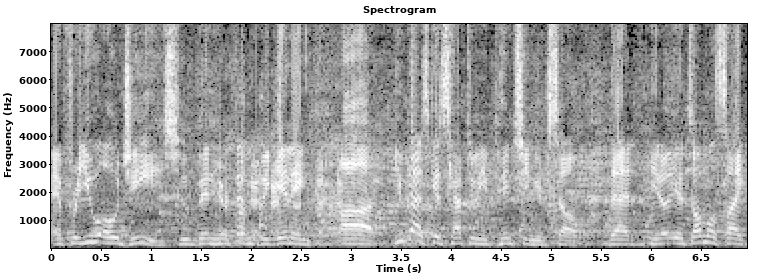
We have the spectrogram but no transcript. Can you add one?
And for you OGs who've been here from the beginning, uh, you guys just have to be pinching yourself that, you know, it's almost like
